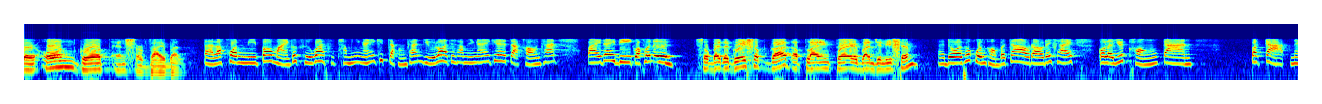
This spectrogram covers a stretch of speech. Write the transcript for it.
their own growth and survival. แต่ละคนมีเป้าหมายก็คือว่าจะทำยังไงให้คิดจักรของฉันอยู่รอดจะทำยังไงให้คิดจักรของฉันไปได้ดีกว่าคนอื่น So by the grace of God, applying prayer evangelism, และโดยพระคุณของพระเจ้าเราได้ใช้กลยุทธ์ของการประกาศใน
